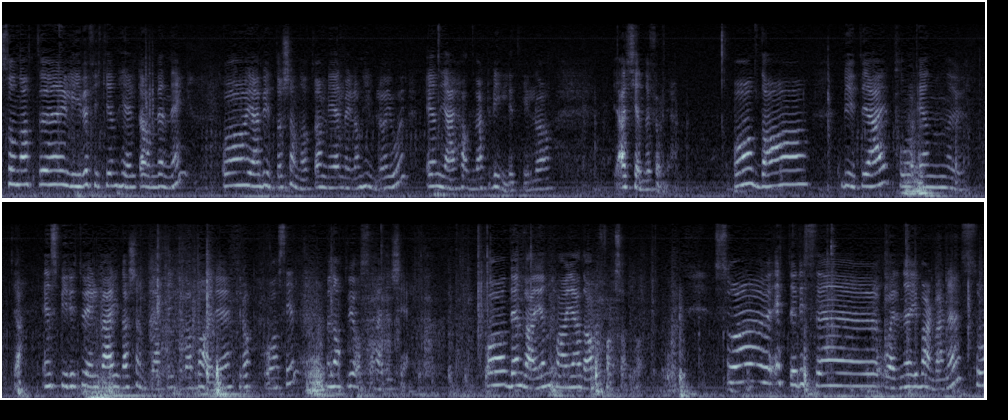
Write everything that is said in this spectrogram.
Sånn at uh, livet fikk en helt annen vending. Og jeg begynte å skjønne at det var mer mellom himmel og jord enn jeg hadde vært villig til å erkjenne før det. Og da begynte jeg på en, ja, en spirituell vei. Da skjønte jeg at det ikke var bare kropp og sinn, men at vi også har en sjel. Og den veien har jeg da fortsatt på. Så etter disse årene i barnevernet så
